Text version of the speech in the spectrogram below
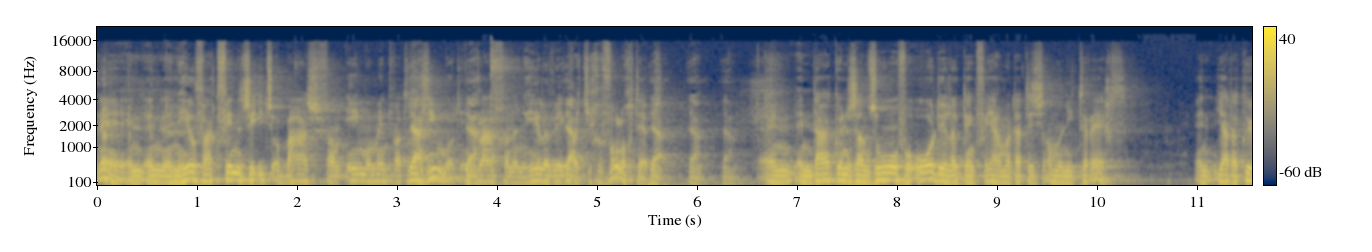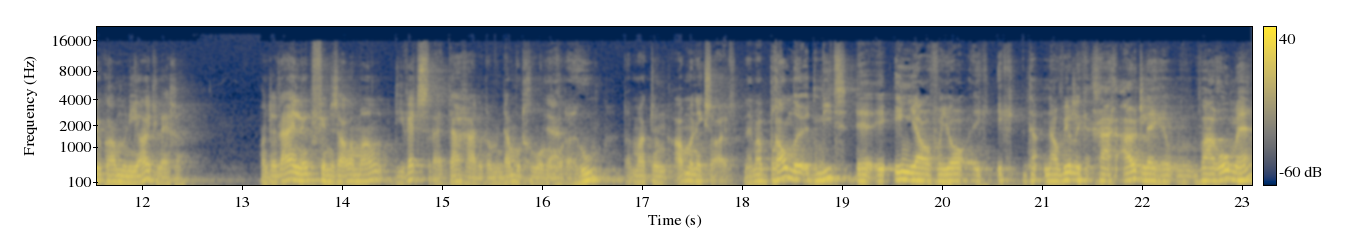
Nee, en, en, en heel vaak vinden ze iets op basis van één moment wat er gezien wordt. In plaats van een hele week wat je gevolgd hebt. ja, ja, ja. En, en daar kunnen ze dan zo over oordelen. Ik denk van ja, maar dat is allemaal niet terecht. En ja, dat kun je ook allemaal niet uitleggen. Want uiteindelijk vinden ze allemaal die wedstrijd, daar gaat het om. En dat moet gewoon Ja. worden. Hoe? Dat maakt hun allemaal niks uit. Nee, maar brandde het niet eh, in jou van, joh, ik, ik, nou, nou wil ik graag uitleggen waarom, hè?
